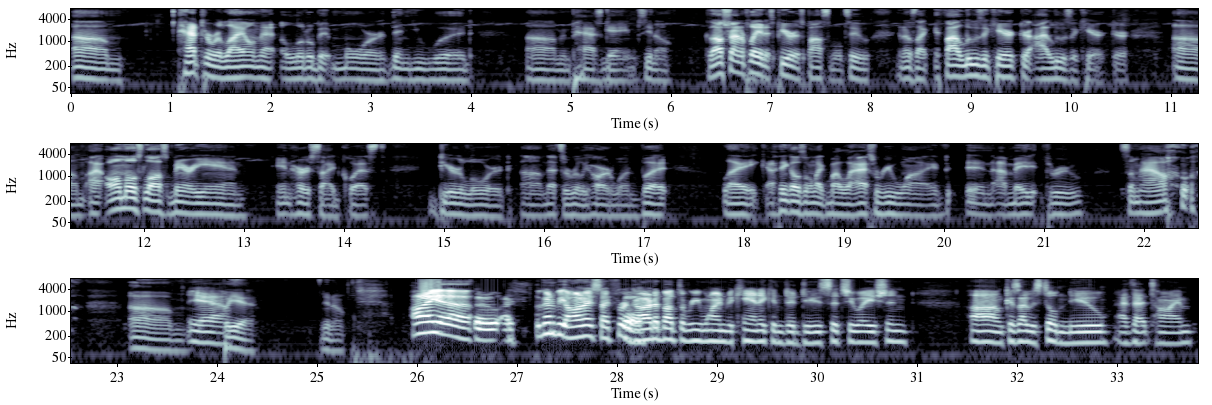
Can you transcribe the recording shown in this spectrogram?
um, had to rely on that a little bit more than you would um, in past games. You know, because I was trying to play it as pure as possible too, and it was like if I lose a character, I lose a character. Um, I almost lost Marianne in her side quest. Dear Lord, um, that's a really hard one, but like I think I was on like my last rewind and I made it through somehow. um, yeah but yeah, you know, i uh So I I'm gonna be honest. I forgot about the rewind mechanic and to do situation because I was still new at that time,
